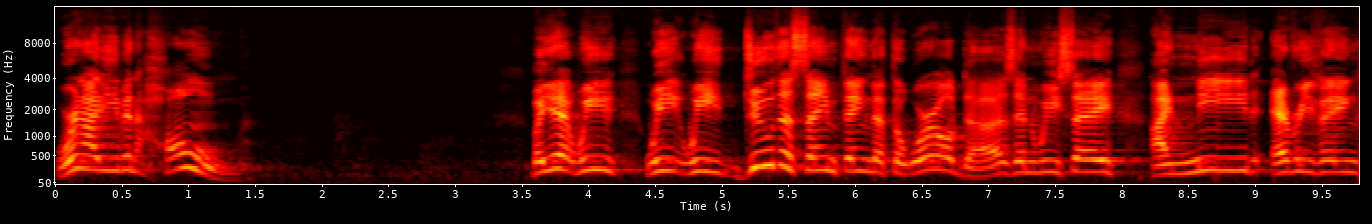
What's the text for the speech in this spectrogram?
We're not even home. But yet we, we, we do the same thing that the world does, and we say, I need everything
